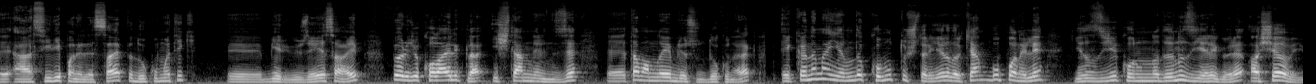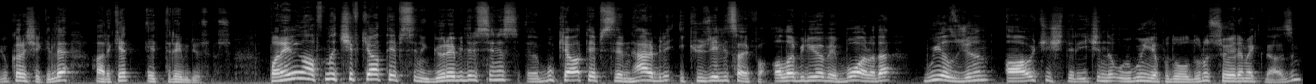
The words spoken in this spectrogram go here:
LCD panele sahip ve dokunmatik bir yüzeye sahip. Böylece kolaylıkla işlemlerinizi e, tamamlayabiliyorsunuz dokunarak. Ekran hemen yanında komut tuşları yer alırken bu paneli yazıcıyı konumladığınız yere göre aşağı ve yukarı şekilde hareket ettirebiliyorsunuz. Panelin altında çift kağıt tepsisini görebilirsiniz. E, Bu kağıt tepsilerin her biri 250 sayfa alabiliyor ve bu arada bu yazıcının A3 işleri için de uygun yapıda olduğunu söylemek lazım.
